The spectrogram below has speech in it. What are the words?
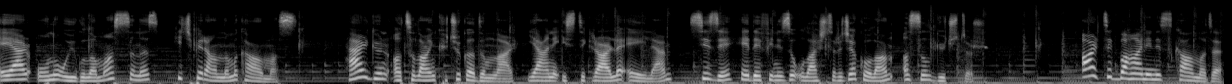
eğer onu uygulamazsanız hiçbir anlamı kalmaz. Her gün atılan küçük adımlar yani istikrarlı eylem sizi hedefinize ulaştıracak olan asıl güçtür. Artık bahaneniz kalmadı.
